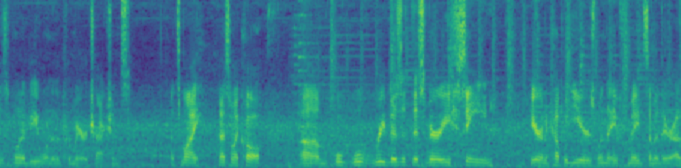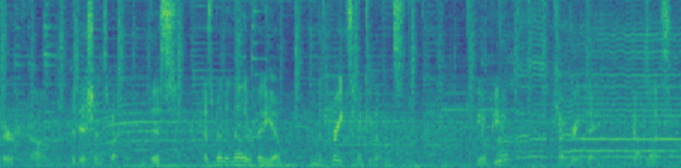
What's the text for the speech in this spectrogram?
is going to be one of the premier attractions. That's my that's my call. Um, we'll, we'll revisit this very scene here in a couple years when they've made some of their other um, additions. But this has been another video from the Great Smoky Mountains. We hope you have a great day. God bless.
